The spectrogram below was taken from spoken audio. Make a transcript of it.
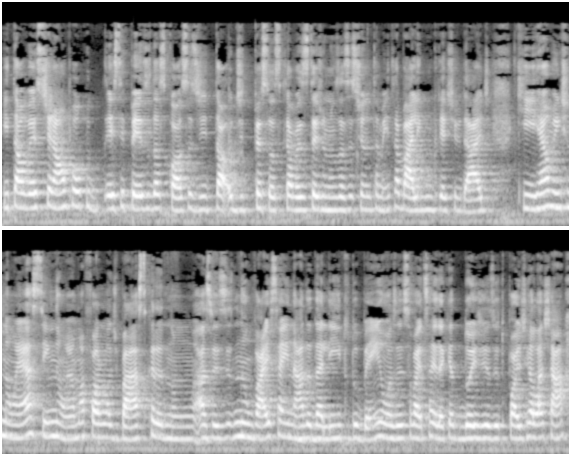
e talvez tirar um pouco esse peso das costas de, de pessoas que talvez estejam nos assistindo também trabalhem com criatividade, que realmente não é assim, não é uma fórmula de báscara, não, às vezes não vai sair nada dali e tudo bem, ou às vezes só vai sair daqui a dois dias e tu pode relaxar,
